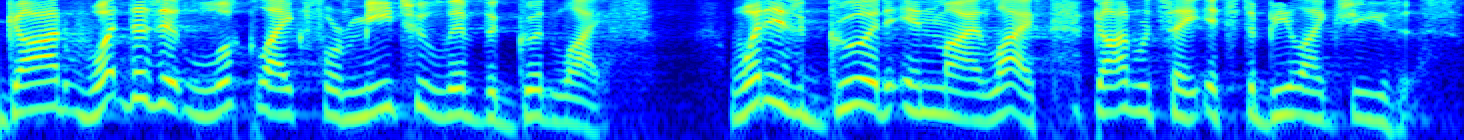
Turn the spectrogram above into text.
God, what does it look like for me to live the good life? What is good in my life? God would say, it's to be like Jesus.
